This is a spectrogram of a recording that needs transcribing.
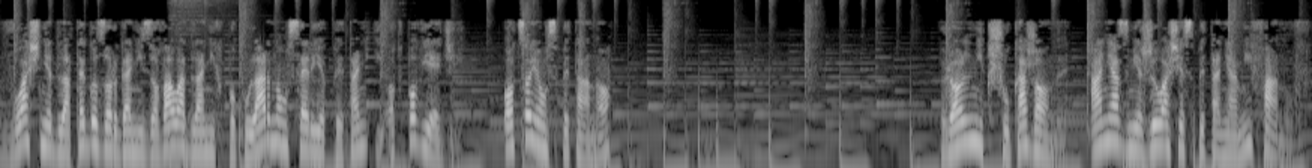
Właśnie dlatego zorganizowała dla nich popularną serię pytań i odpowiedzi. O co ją spytano? Rolnik szuka żony. Ania zmierzyła się z pytaniami fanów.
